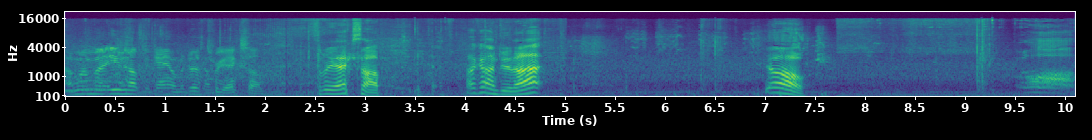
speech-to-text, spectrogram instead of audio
I'm gonna even up the game. I'm gonna do a 3x up. 3x up. I can't do that. Yo. Oh!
